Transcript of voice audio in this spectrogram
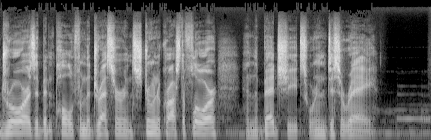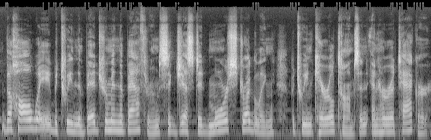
Drawers had been pulled from the dresser and strewn across the floor, and the bed sheets were in disarray. The hallway between the bedroom and the bathroom suggested more struggling between Carol Thompson and her attacker.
